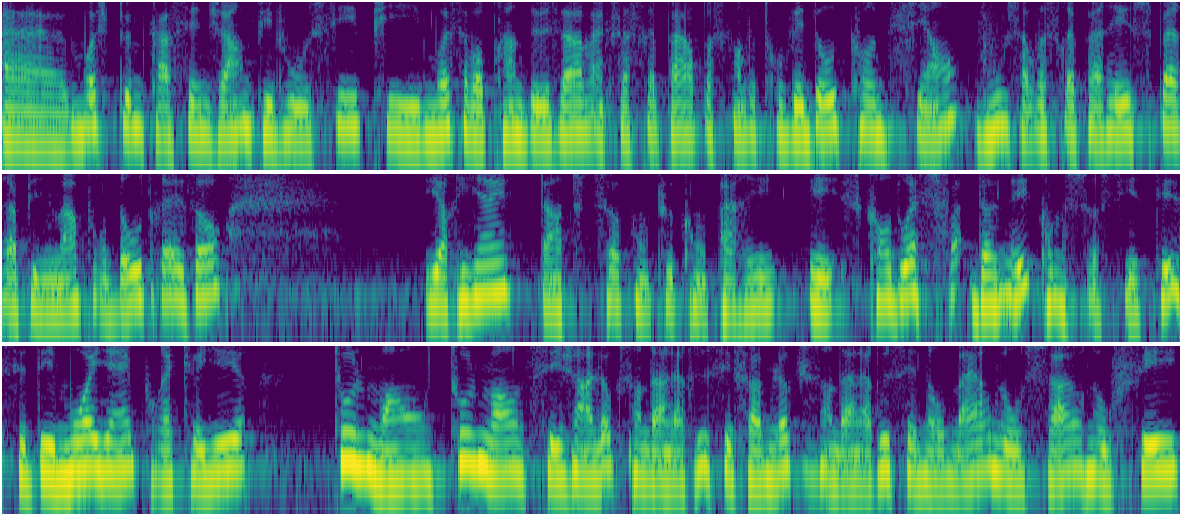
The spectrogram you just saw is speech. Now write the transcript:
Euh, moi, je peux me casser une jambe, puis vous aussi, puis moi, ça va prendre deux heures avant que ça se répare parce qu'on va trouver d'autres conditions. Vous, ça va se réparer super rapidement pour d'autres raisons. Il n'y a rien dans tout ça qu'on peut comparer. Et ce qu'on doit se donner comme société, c'est des moyens pour accueillir tout le monde, tout le monde, ces gens-là qui sont dans la rue, ces femmes-là qui sont dans la rue, c'est nos mères, nos sœurs, nos filles,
